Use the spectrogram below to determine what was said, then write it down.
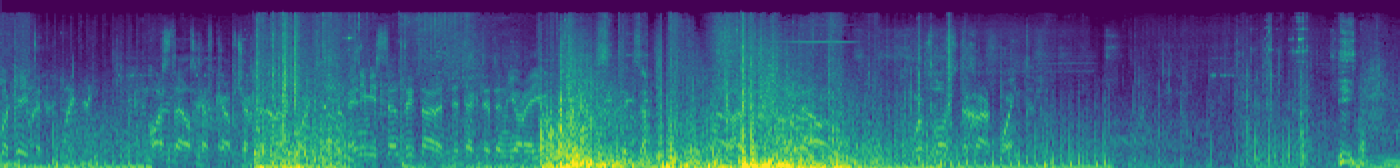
located. Hostiles have captured the hardpoint. Enemy sentry turret detected in your AO. Semtex up. Hardpoint down. We've lost the hardpoint. Heh. Hmm.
